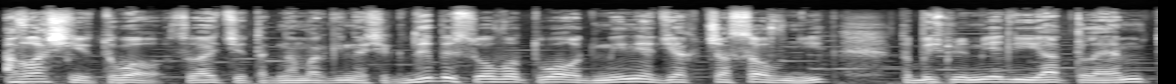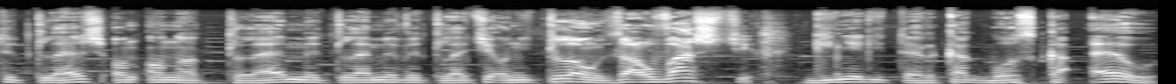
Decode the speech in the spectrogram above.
A właśnie tło, słuchajcie, tak na marginesie, gdyby słowo tło odmieniać jak czasownik, to byśmy mieli ja tlem, ty tlesz, on, ona tle, my tlemy, wy tlecie, oni tlą. Zauważcie, ginie literka głoska eł.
